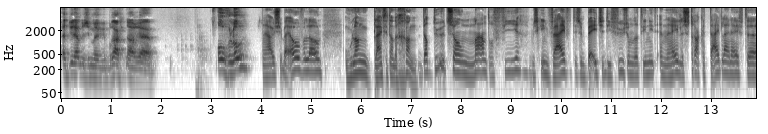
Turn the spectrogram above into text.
en toen hebben ze me gebracht naar uh, Overloon. Een huisje bij Overloon. Hoe lang blijft dit aan de gang? Dat duurt zo'n maand of vier, misschien vijf. Het is een beetje diffuus, omdat hij niet een hele strakke tijdlijn heeft uh,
